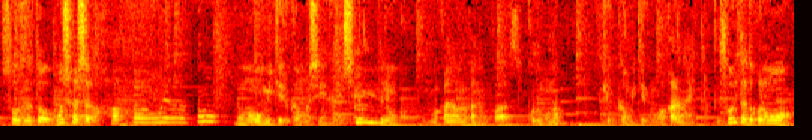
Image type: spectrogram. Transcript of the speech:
そうするともしかしたら母親のものを見てるかもしれないし、うん。本当にお腹の中の子供の結果を見てるかもわからないとでそういったところも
